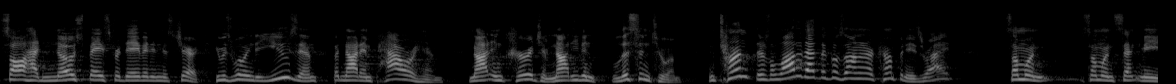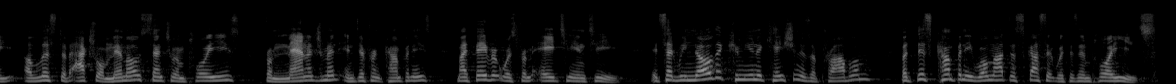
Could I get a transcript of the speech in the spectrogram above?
Saul had no space for David in his chariot. He was willing to use him, but not empower him, not encourage him, not even listen to him. And tons, there's a lot of that that goes on in our companies, right? Someone, someone sent me a list of actual memos sent to employees from management in different companies. My favorite was from AT&T. It said, "We know that communication is a problem, but this company will not discuss it with its employees."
